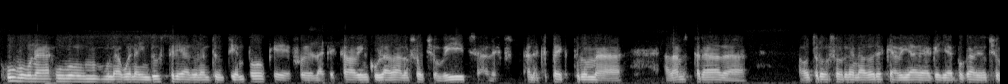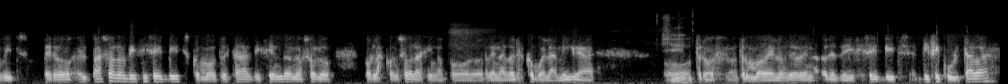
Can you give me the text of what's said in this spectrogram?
hubo una, hubo una buena industria durante un tiempo que fue la que estaba vinculada a los 8 bits, al, al Spectrum, a, al Amstrad, a, otros ordenadores que había de aquella época de 8 bits. Pero el paso a los 16 bits, como tú estabas diciendo, no solo por las consolas, sino por ordenadores como el Amiga o otros, otros modelos de ordenadores de 16 bits, dificultaba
